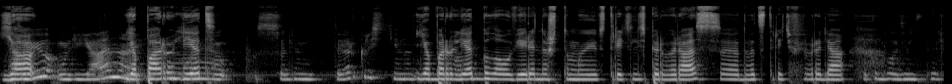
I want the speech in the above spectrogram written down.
я... ты, Ульяна. Я пару лет Солентер Кристина. Я пару была. лет была уверена, что мы встретились первый раз 23 э, февраля. Это было 11 февраля.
